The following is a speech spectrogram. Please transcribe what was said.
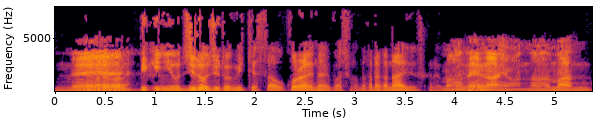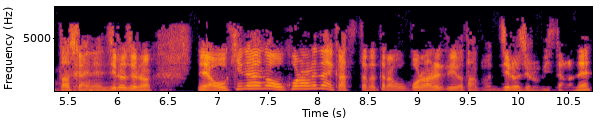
ねなかなかえ。ビキニをジロジロ見てさ、怒られない場所がなかなかないですから。まあね、ないわな。まあ、確かにね、ジロジロ。いや、沖縄が怒られないかって言ったら、怒られるよ、多分。ジロジロ見てたらね。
